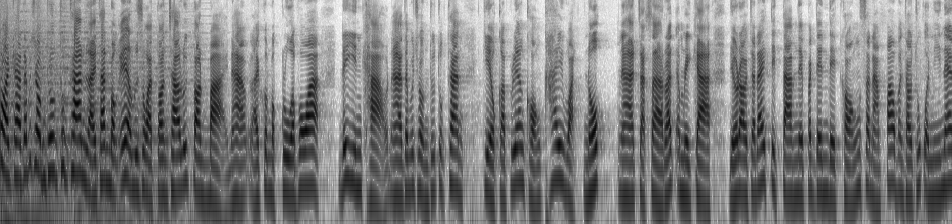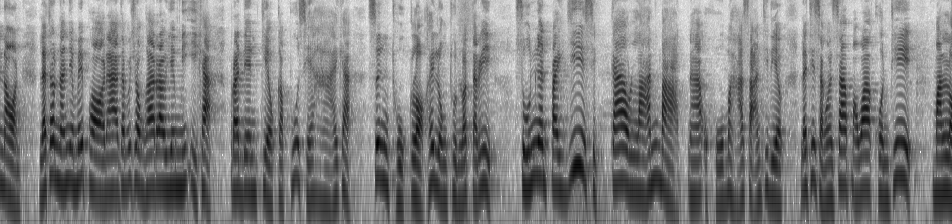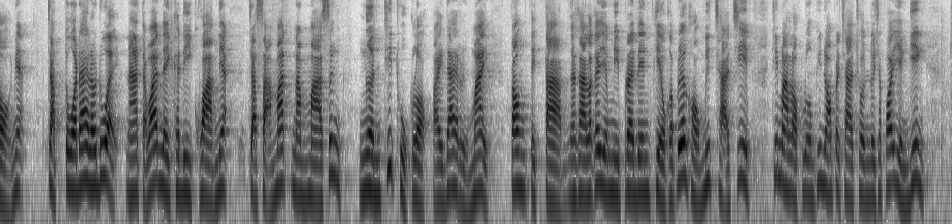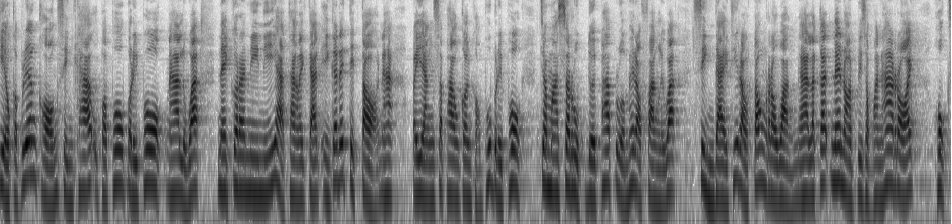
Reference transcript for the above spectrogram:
สวัสดิ์ค่ะท่านผู้ชมทุกทุกท่านหลายท่านบอกเอออรุณสวัสดิ์ตอนเช้าหรือตอนบ่ายนะฮะหลายคนบอกกลัวเพราะว่าได้ยินข่าวนะฮะท่านผู้ชมทุกทุกท่านเกี่ยวกับเรื่องของไข้หวัดนกนะฮะจากสหรัฐอเมริกา เดี๋ยวเราจะได้ติดตามในประเด็นเด็ดของสนามเป้าบรรเทาทุกข์วันนี้แน่นอน และเท่านั้นยังไม่พอนะฮะท่านผู้ชมคะเรายังมีอีกค่ะ ประเด็นเกี่ยวกับผู้เสียหายค่ะ ซึ่งถูกหลอกให้ลงทุนลอตเตอรี่สูญเงินไป 29 ล้านบาทนะฮะโอ้โหมหาศาลทีเดียว และที่สังวันทราบมาว่าคนที่มาหลอกเนี่ย จับตัวได้แล้วด้วยนะแต่ว่าในคดีความเนี่ยจะสามารถนำมาซึ่งเงินที่ถูกหลอกไปได้หรือไม่ต้องติดตามนะคะแล้วก็ยังมีประเด็นเกี่ยวกับเรื่องของมิจฉาชีพ ที่มาหลอกลวงพี่น้องประชาชน โดยเฉพาะอย่างยิ่งเกี่ยวกับเรื่องของสินค้าอุปโภคบริโภคนะคะหรือว่าในกรณีนี้ค่ะทางรายการเองก็ได้ติดต่อนะคะไปยังสภาองค์กรของผู้บริโภค จะมาสรุปโดยภาพรวมให้เราฟังเลยว่า สิ่งใดที่เราต้องระวังนะะแล้วก็แน่นอนปี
